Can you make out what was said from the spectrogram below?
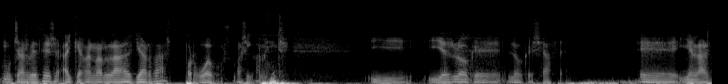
muchas veces hay que ganar las yardas por huevos básicamente. Y, y es lo que lo que se hace eh, y en las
